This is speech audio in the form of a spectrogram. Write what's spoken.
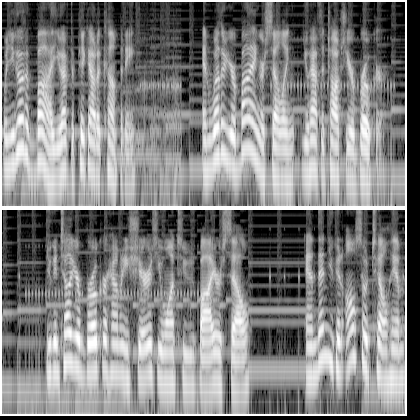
When you go to buy, you have to pick out a company, and whether you're buying or selling, you have to talk to your broker. You can tell your broker how many shares you want to buy or sell, and then you can also tell him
